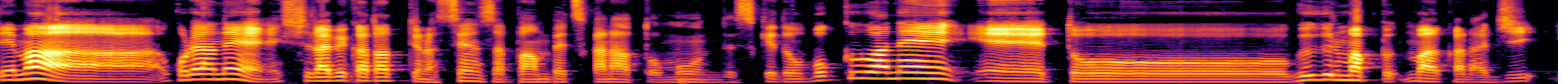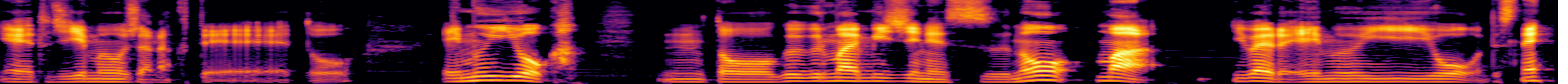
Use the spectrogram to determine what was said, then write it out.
で、まあ、これはね、調べ方っていうのは千差万別かなと思うんですけど、僕はね、えっ、ー、と、Google マップ、まあから、G えー、と GMO じゃなくて、えっ、ー、と、MEO か。うんと、Google マイビジネスの、まあ、いわゆる MEO ですね。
